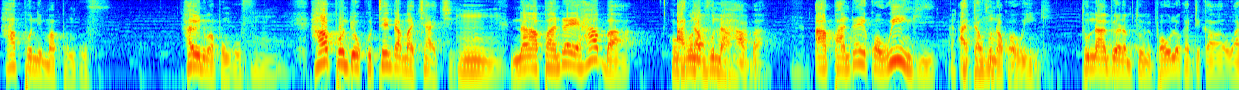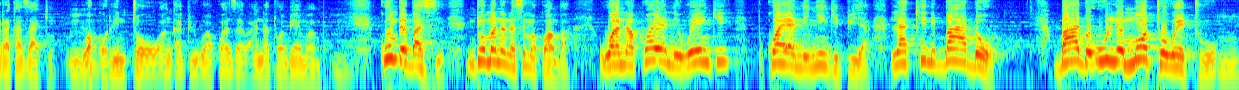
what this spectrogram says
hapo ni mapungufu hayo ni mapungufu mm. hapo ndio kutenda machache mm. na apandaye haba Huvuna atavuna haba. haba, apandaye kwa wingi atavuna, kwa wingi tunaambiwa na mtume paulo katika waraka zake mm. wa korinto wangapi wa kwanza anatuambia hayo mambo mm. kumbe basi ndio maana anasema kwamba wanakwaya ni wengi kwaya ni nyingi pia lakini bado bado ule moto wetu mm.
